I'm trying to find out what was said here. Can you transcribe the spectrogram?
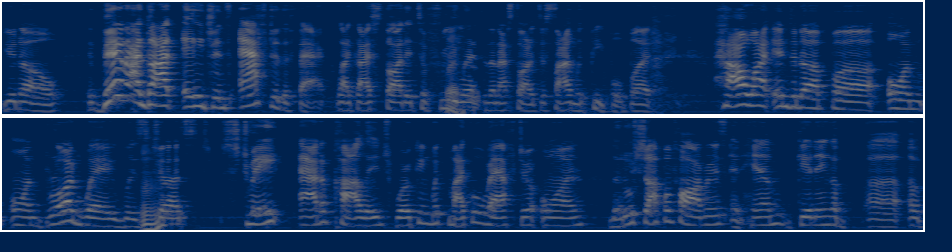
you know. Then I got agents after the fact. Like I started to freelance right. and then I started to sign with people. But how I ended up uh, on on Broadway was mm-hmm. just straight out of college, working with Michael Rafter on Little Shop of Horrors, and him getting a a,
